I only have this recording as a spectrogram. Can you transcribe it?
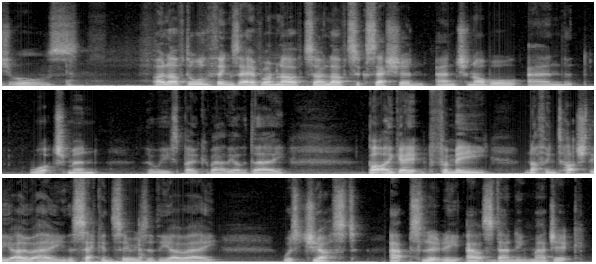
I loved all the things that everyone loved. So I loved Succession and Chernobyl and Watchmen, that we spoke about the other day. But I gave, for me, nothing touched the OA. The second series of the OA was just absolutely outstanding magic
